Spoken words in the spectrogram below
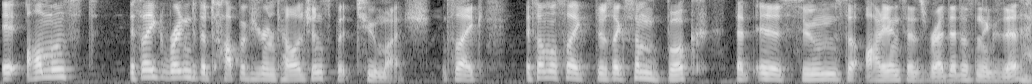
it almost it's like writing to the top of your intelligence but too much. It's like it's almost like there's like some book that it assumes the audience has read that doesn't exist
